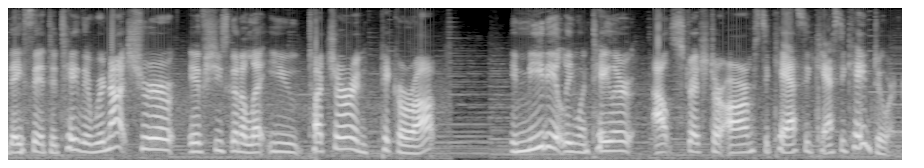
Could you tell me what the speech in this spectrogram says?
They said to Taylor, We're not sure if she's going to let you touch her and pick her up. Immediately, when Taylor outstretched her arms to Cassie, Cassie came to her.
